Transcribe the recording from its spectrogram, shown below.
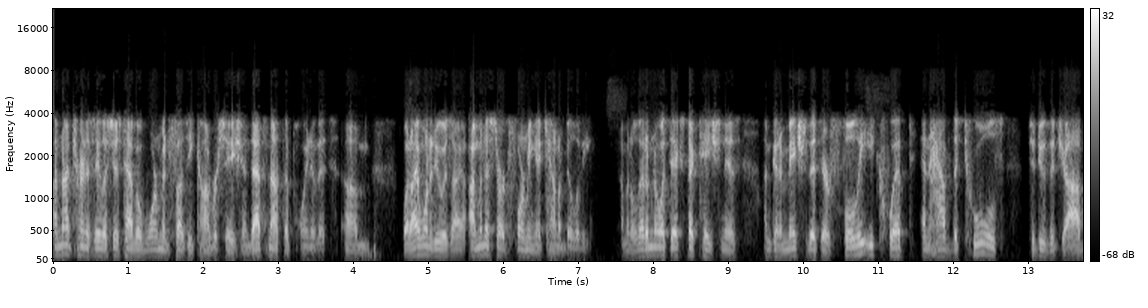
I'm not trying to say let's just have a warm and fuzzy conversation. That's not the point of it. Um, what I want to do is I, I'm going to start forming accountability. I'm going to let them know what the expectation is. I'm going to make sure that they're fully equipped and have the tools to do the job.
